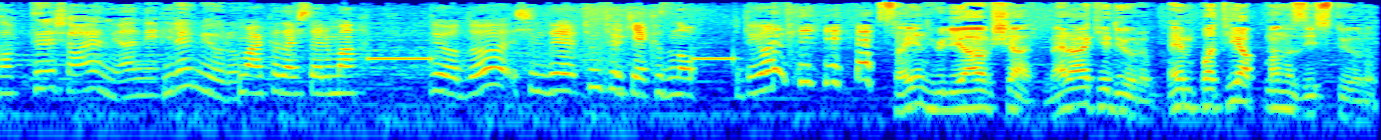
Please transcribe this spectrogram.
takdire şayan yani bilemiyorum. Arkadaşlarıma diyordu. Şimdi tüm Türkiye kızına diyor. Sayın Hülya Avşar, merak ediyorum. Empati yapmanızı istiyorum.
